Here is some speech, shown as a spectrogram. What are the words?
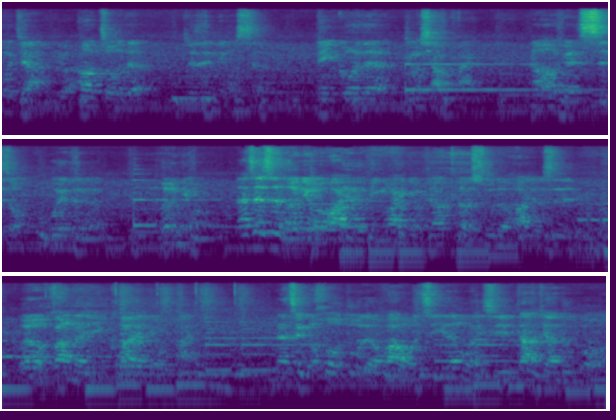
国家，有澳洲的，就是牛舌，美国的牛小排，然后跟四种部位的和牛。那这次和牛的话，有另外一个比较特殊的话，就是我有放了一块牛排。那这个厚度的话，我自己认为其实大家如果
